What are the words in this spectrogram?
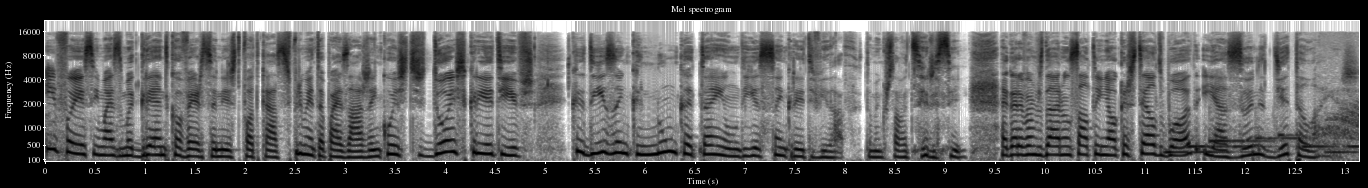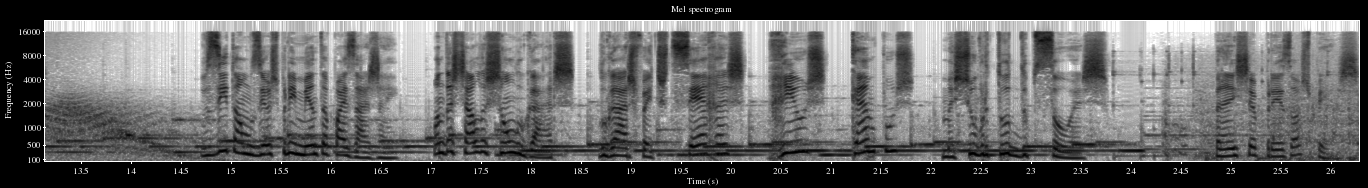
E foi assim mais uma grande conversa neste podcast Experimenta a Paisagem com estes dois criativos que dizem que nunca têm um dia sem criatividade. Também gostava de ser assim. Agora vamos dar um saltinho ao Castelo de Bode e à zona de Ataleias. Visita ao Museu Experimenta a Paisagem, onde as salas são lugares. Lugares feitos de serras, rios, campos, mas sobretudo de pessoas. Prancha presa aos pés,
